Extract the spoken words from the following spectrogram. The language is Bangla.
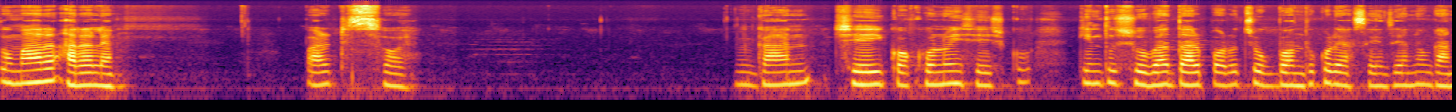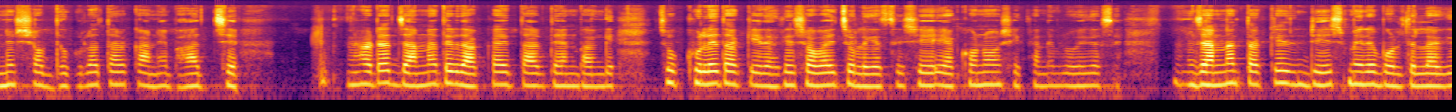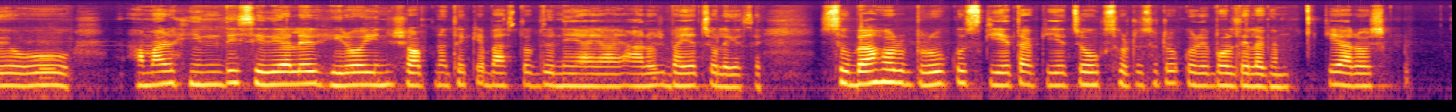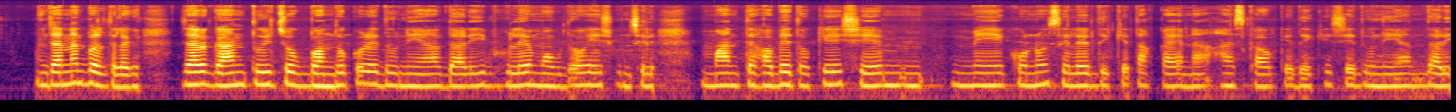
তোমার আড়ালে। পার্ট ছয়। গান সেই কখনোই শেষ কিন্তু শোভা তারপরও চোখ বন্ধ করে আছে, যেন গানের শব্দগুলো তার কানে ভাজছে। হঠাৎ জান্নাতের ধাক্কায় তার ধ্যান ভাঙে চোখ খুলে তাকিয়ে দেখে সবাই চলে গেছে, সে এখনও সেখানে রয়ে গেছে। জান্নাত তাকে ড্রেস মেরে বলতে লাগে, ও, আমার হিন্দি সিরিয়ালের হিরোইন স্বপ্ন থেকে বাস্তব দুনিয়ায় আয় আরস ভাইয়া চলে গেছে। সুবাহর ব্রু কুচকিয়ে তাকিয়ে চোখ ছোট ছোট করে বলতে লাগেন কে আরস জান্নাত বলতে লাগে, যার গান তুই চোখ বন্ধ করে দুনিয়া দাঁড়িয়ে ভুলে মুগ্ধ হয়ে শুনছিলি, মানতে হবে তোকে সে মেয়ে কোনো ছেলের দিকে তাকায় না। আজ কাউকে দেখে সে দুনিয়াদারি।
